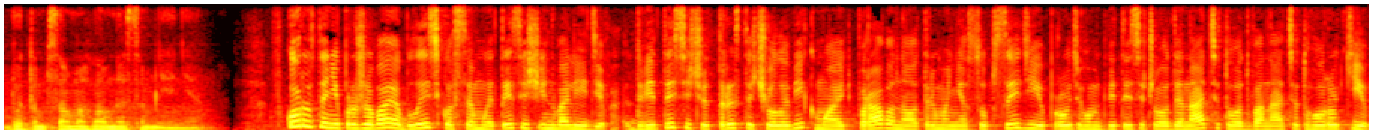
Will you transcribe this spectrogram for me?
В этом самое главное сомнение. В Коростені проживає близько 7 тисяч інвалідів. 2300 чоловік мають право на отримання субсидії протягом 2011-2012 років.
